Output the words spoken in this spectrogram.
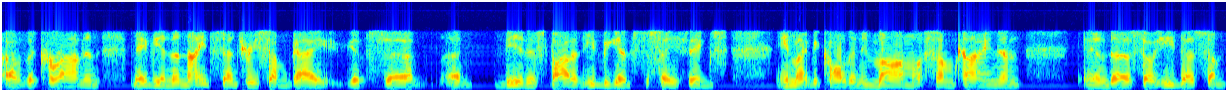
of the Quran. And maybe in the ninth century, some guy gets uh, uh, be it his spotted, he begins to say things. He might be called an imam of some kind, and and uh, so he does some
